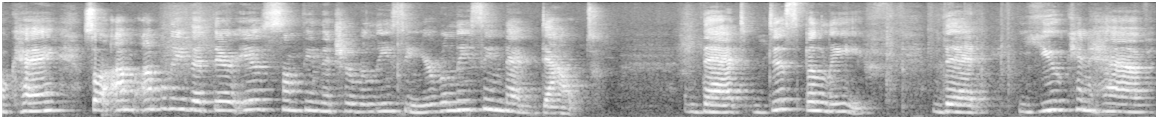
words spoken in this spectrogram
Okay, so I'm, I believe that there is something that you're releasing. You're releasing that doubt, that disbelief that you can have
